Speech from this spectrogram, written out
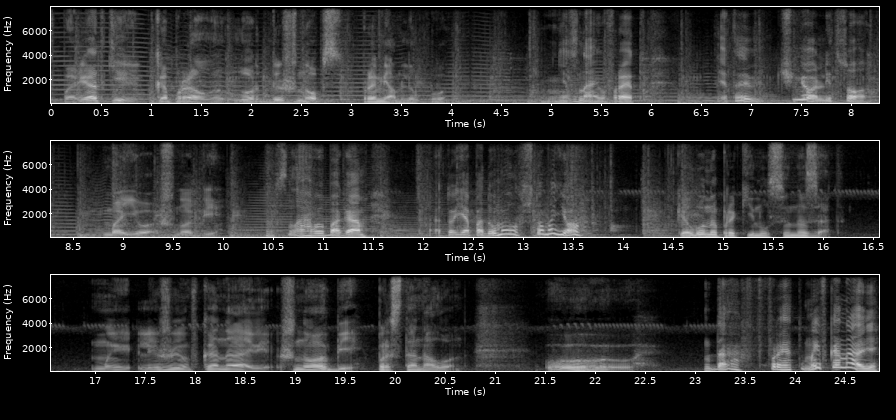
в порядке, капрал лорд де Шнопс?» — промямлил он. «Не знаю, Фред. Это чье лицо?» «Мое, Шнобби». «Слава богам! А то я подумал, что мое». Колонна прокинулся назад. «Мы лежим в канаве, Шнобби», — простонал он. у «Да, Фред, мы в канаве,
